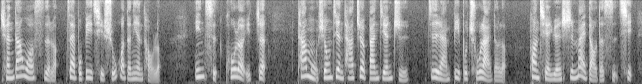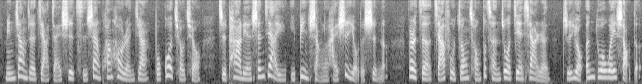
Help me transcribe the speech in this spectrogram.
全当我死了，再不必起赎我的念头了。因此哭了一阵。他母兄见他这般坚持。自然避不出来的了。况且原是卖倒的死气，明仗着贾宅是慈善宽厚人家，不过求求，只怕连身价银一并赏了，还是有的是呢。二则贾府中从不曾作见下人，只有恩多威少的，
